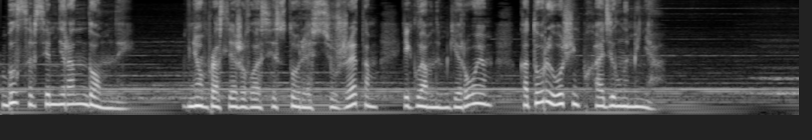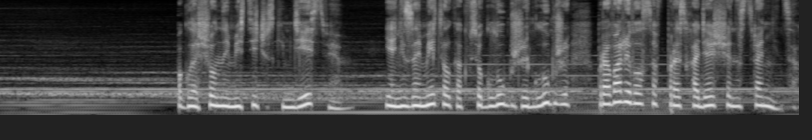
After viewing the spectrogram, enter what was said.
был совсем не рандомный. В нем прослеживалась история с сюжетом и главным героем, который очень походил на меня. Поглощенный мистическим действием, я не заметил, как все глубже и глубже проваливался в происходящее на страницах.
